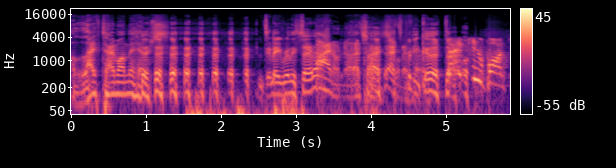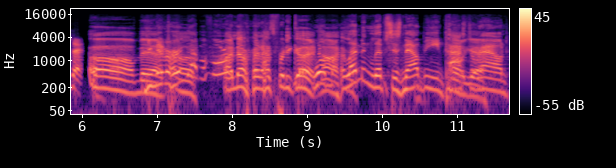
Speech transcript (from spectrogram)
a lifetime on the hips. Do they really say that? I don't know. That's That's, that's, what pretty heard. good, though. Thank you, Bonta. Oh, man. You never heard Oh, that before? I never. Heard. That's pretty good. Well, No, I m- haven't- lemon lips is now being oh, passed Oh, yeah. around.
